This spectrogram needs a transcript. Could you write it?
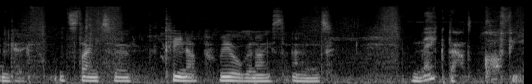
Okay, it's time to clean up, reorganize, and make that coffee.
